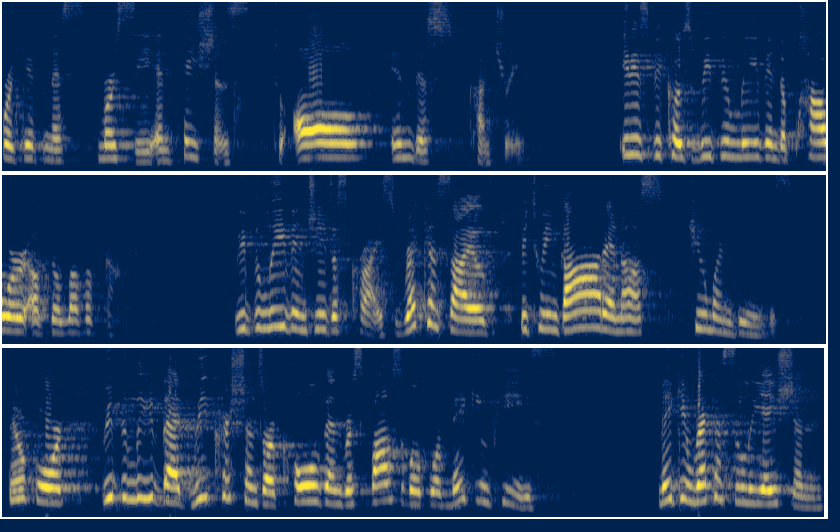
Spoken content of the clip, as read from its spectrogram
forgiveness, mercy, and patience to all in this country. It is because we believe in the power of the love of God we believe in Jesus Christ, reconciled between God and us human beings. Therefore, we believe that we Christians are called and responsible for making peace, making reconciliation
